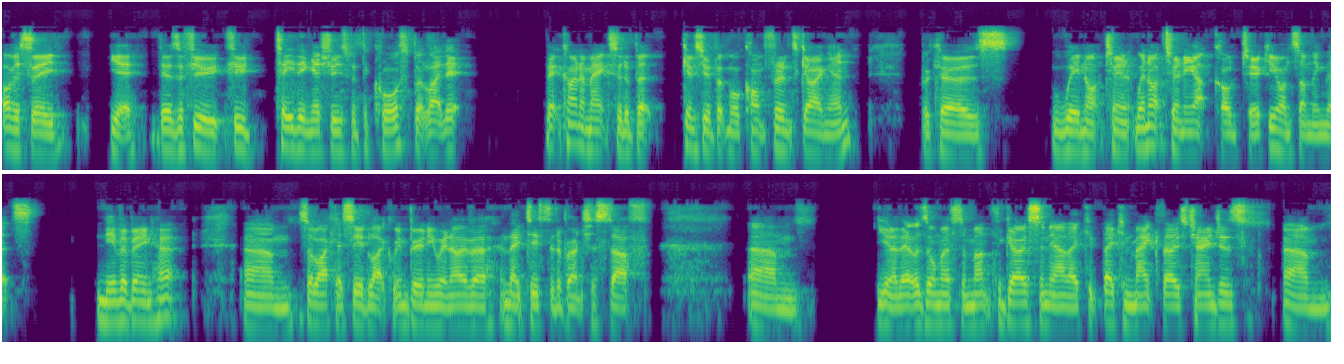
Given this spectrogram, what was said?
obviously, yeah, there's a few few teething issues with the course, but like that that kind of makes it a bit gives you a bit more confidence going in because we're not turn we're not turning up cold turkey on something that's never been hit. Um, so, like I said, like when Bernie went over and they tested a bunch of stuff, um, you know that was almost a month ago. So now they can they can make those changes, um,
